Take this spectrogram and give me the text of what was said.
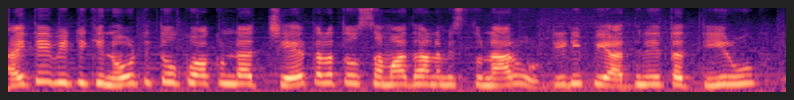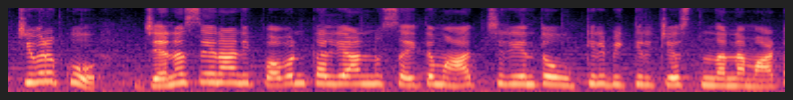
అయితే వీటికి నోటితో కాకుండా చేతలతో సమాధానమిస్తున్నారు టీడీపీ అధినేత తీరు. చివరకు జనసేనాని పవన్ కళ్యాణ్ను సైతం ఆశ్చర్యంతో ఉక్కిరిబిక్కిరి చేస్తుందన్నమాట.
